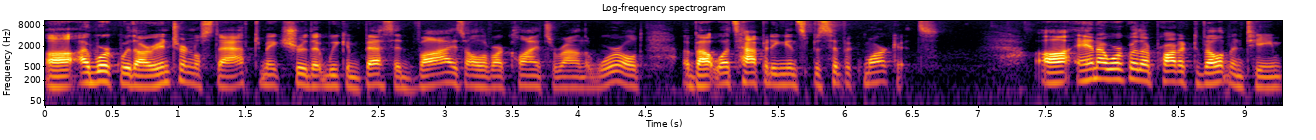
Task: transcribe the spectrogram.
Uh, I work with our internal staff to make sure that we can best advise all of our clients around the world about what's happening in specific markets. Uh, and I work with our product development team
